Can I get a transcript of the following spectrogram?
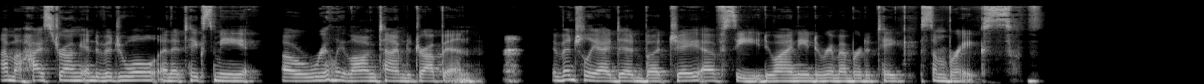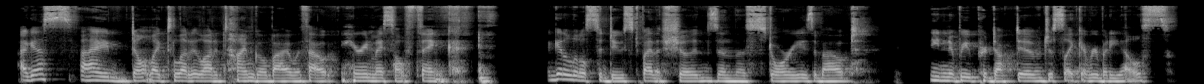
I'm a high strung individual, and it takes me a really long time to drop in. Eventually I did, but JFC, do I need to remember to take some breaks? I guess I don't like to let a lot of time go by without hearing myself think. I get a little seduced by the shoulds and the stories about needing to be productive just like everybody else.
